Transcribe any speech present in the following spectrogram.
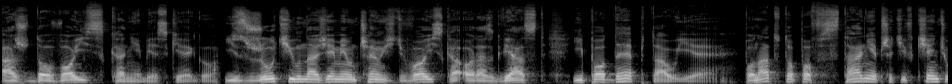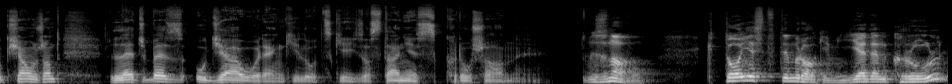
aż do wojska niebieskiego i zrzucił na ziemię część wojska oraz gwiazd i podeptał je. Ponadto powstanie przeciw księciu książąt, lecz bez udziału ręki ludzkiej zostanie skruszony. Znowu, kto jest tym rogiem? Jeden król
